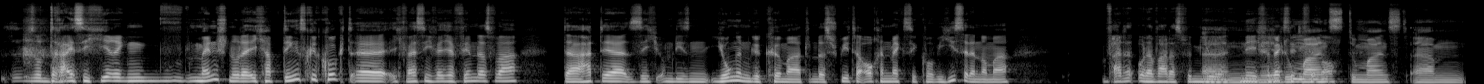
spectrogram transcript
so 30-jährigen Menschen oder ich habe Dings geguckt, äh, ich weiß nicht, welcher Film das war. Da hat der sich um diesen Jungen gekümmert und das spielte auch in Mexiko. Wie hieß der denn nochmal? War das, oder war das für Mule? Äh, nee, ich nee, verwechsel du die Filme meinst, du meinst, ähm.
